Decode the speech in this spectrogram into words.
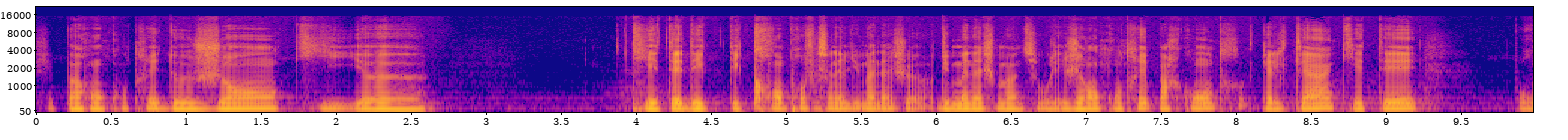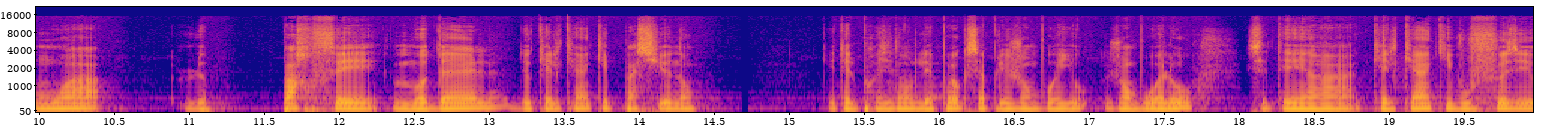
j'ai pas rencontré de gens qui euh, qui étaient des, grands professionnels du manager, du management, si vous voulez. J'ai rencontré par contre quelqu'un qui était pour moi le parfait modèle de quelqu'un qui est passionnant, qui était le président de l'époque, s'appelait Jean, Jean Boileau, c'était quelqu'un qui vous faisait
